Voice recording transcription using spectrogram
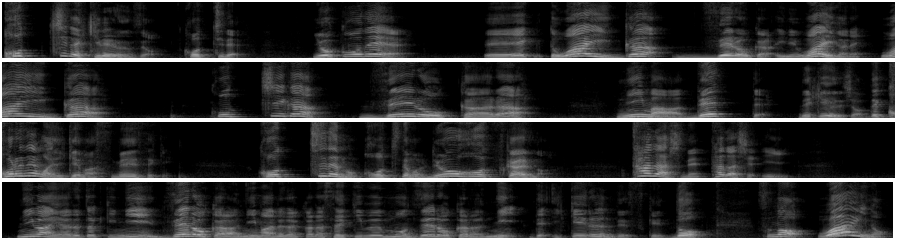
こっちで切れるんですよ。こっちで。横でえー、っと、y が0から、いいね、y がね、y が、こっちが0から2までってできるでしょ。で、これでもいけます、面積。こっちでもこっちでも両方使えるの。ただしね、ただし、いい ?2 番やるときに0から2までだから積分も0から2でいけるんですけど、その y の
